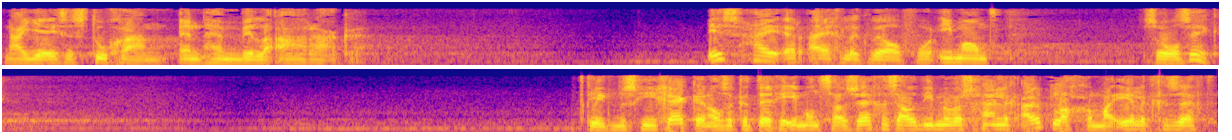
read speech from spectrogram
Naar Jezus toe gaan en Hem willen aanraken. Is Hij er eigenlijk wel voor iemand zoals ik? Het klinkt misschien gek en als ik het tegen iemand zou zeggen, zou die me waarschijnlijk uitlachen. Maar eerlijk gezegd,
